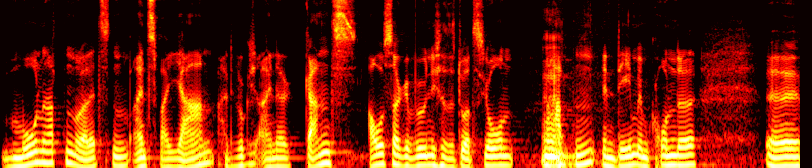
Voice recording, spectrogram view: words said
Monaten oder letzten ein, zwei Jahren halt wirklich eine ganz außergewöhnliche Situation mhm. hatten, in dem im Grunde äh,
